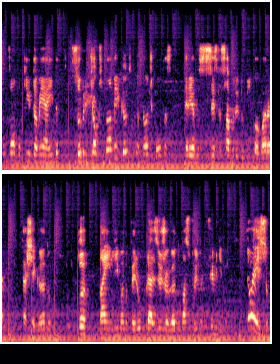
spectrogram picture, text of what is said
vamos falar um pouquinho também ainda sobre jogos pan-americanos, porque afinal de contas teremos sexta, sábado e domingo agora, está chegando o PAN lá em Lima, no Peru, Brasil jogando masculino e feminino. Então é isso,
